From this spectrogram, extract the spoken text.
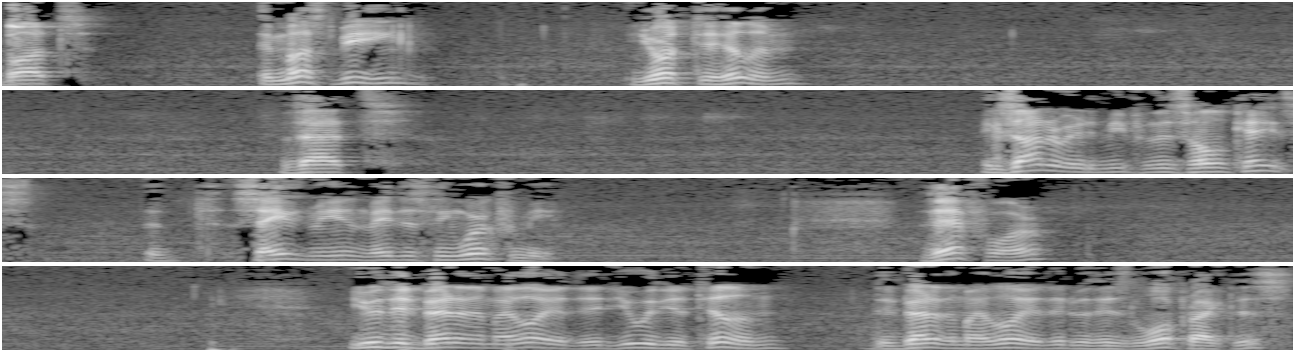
But it must be your Tehillim that exonerated me from this whole case, that saved me and made this thing work for me. Therefore, you did better than my lawyer did. You with your Tehillim did better than my lawyer did with his law practice.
